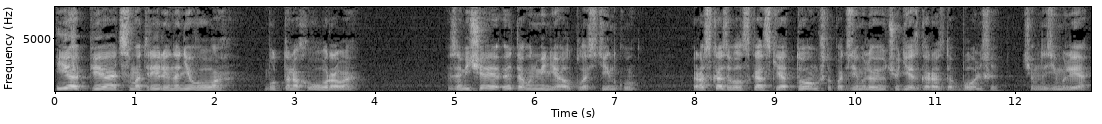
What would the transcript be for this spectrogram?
И опять смотрели на него, будто на Хворова. Замечая это, он менял пластинку. Рассказывал сказки о том, что под землей чудес гораздо больше, чем на земле.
